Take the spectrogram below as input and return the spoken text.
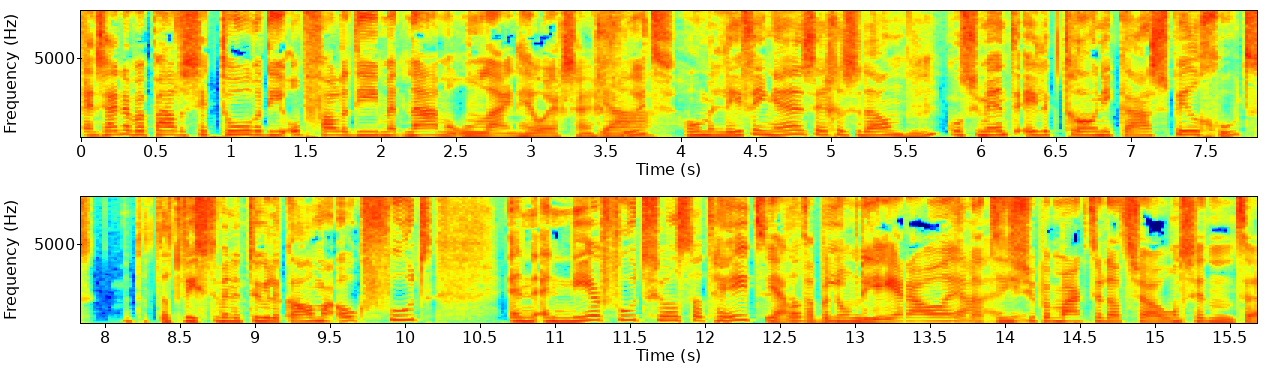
En zijn er bepaalde sectoren die opvallen die met name online heel erg zijn gegroeid? Ja, home and living, hè, zeggen ze dan. Mm -hmm. Consumenten, elektronica speelgoed. Dat, dat, wisten we natuurlijk al, maar ook food en, en neerfood, zoals dat heet. Ja, dat, dat benoemde je eerder al, ja, dat die supermarkten dat zo ontzettend uh,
